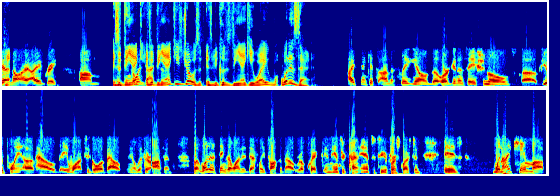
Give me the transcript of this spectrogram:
Yeah, no, I, I agree. Um, Is it the Yankee? Is it the to- Yankees, Joe? Is it is it because it's the Yankee way? Wh- What is that? I think it's honestly, you know, the organizational uh, viewpoint of how they want to go about, you know, with their offense. But one of the things I wanted to definitely talk about real quick and answer kind of answer to your first question is when I came up,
